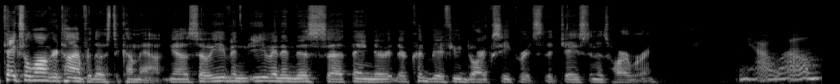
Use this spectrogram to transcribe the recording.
it takes a longer time for those to come out. You know, so even even in this uh, thing, there there could be a few dark secrets that Jason is harboring. Yeah, well,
